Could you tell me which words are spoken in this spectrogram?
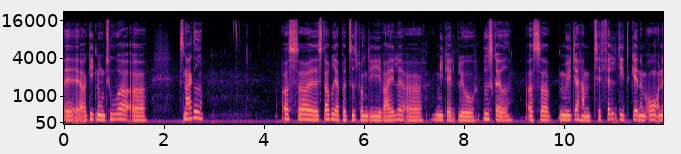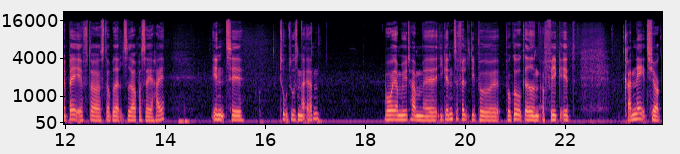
øh, og gik nogle ture og snakkede. Og så øh, stoppede jeg på et tidspunkt i Vejle, og Michael blev udskrevet. Og så mødte jeg ham tilfældigt gennem årene bagefter, og stoppede altid op og sagde hej. Indtil 2018, hvor jeg mødte ham øh, igen tilfældigt på, øh, på gågaden og fik et granatchok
